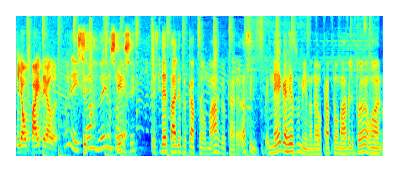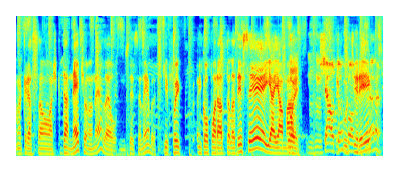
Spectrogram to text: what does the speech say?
Ele é o pai dela. Olha aí só, vejam só você. Esse detalhe do Capitão Marvel, cara, assim, mega resumindo, né? O Capitão Marvel ele foi uma, uma criação, acho que da National, né, Léo? Não sei se você lembra. Que foi incorporado pela DC e aí a Marvel. Foi. Uhum. Charlton Comics, direito.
